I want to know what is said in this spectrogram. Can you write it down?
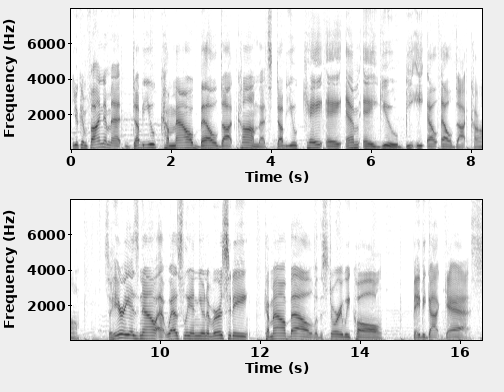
You can find him at wkamaubell.com. That's W K A M A U B E L L.com. So here he is now at Wesleyan University, Kamau Bell, with a story we call Baby Got Gas.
